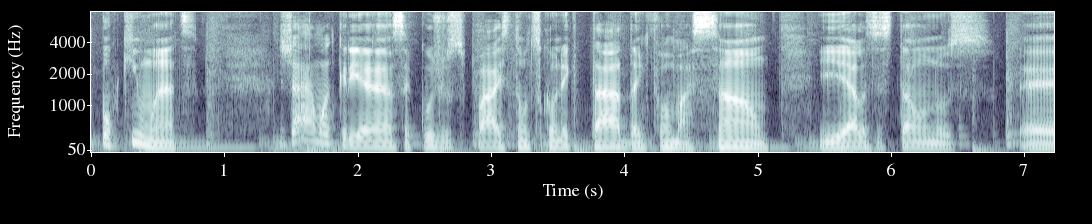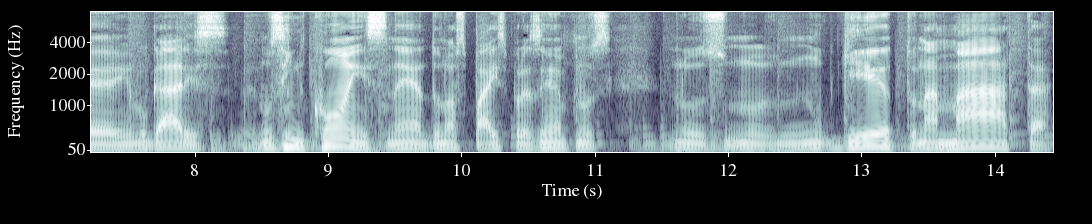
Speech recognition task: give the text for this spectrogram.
um pouquinho antes. Já uma criança cujos pais estão desconectados da informação e elas estão nos, é, em lugares, nos rincões né, do nosso país, por exemplo, nos, nos no, no gueto, na mata,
